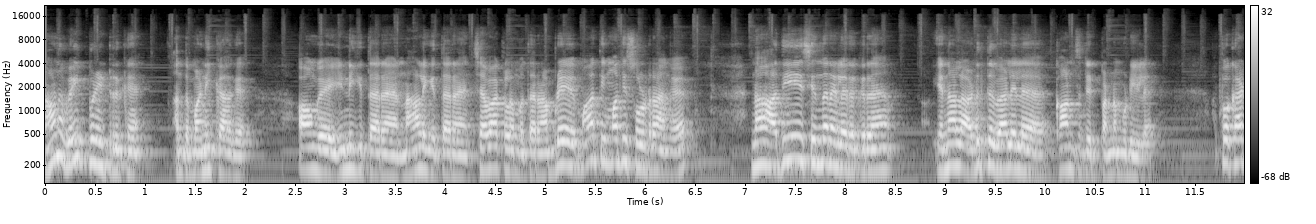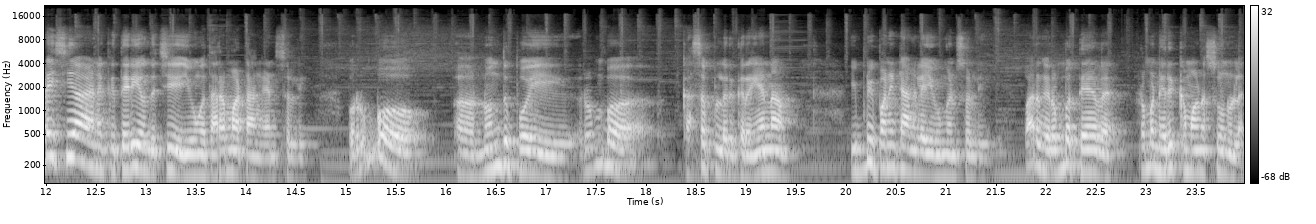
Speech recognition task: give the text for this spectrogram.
நானும் வெயிட் பண்ணிகிட்ருக்கேன் அந்த மணிக்காக. அவங்க இன்னைக்கு தரேன் நாளைக்கு தரேன் செவ்வாய்க்கிழமை தரேன் அப்படியே மாற்றி மாற்றி சொல்கிறாங்க நான் அதே சிந்தனையில் இருக்கிறேன். என்னால் அடுத்த வேலையில் கான்சென்ட்ரேட் பண்ண முடியல. அப்போ கடைசியாக எனக்கு தெரிய வந்துச்சு இவங்க தரமாட்டாங்கன்னு சொல்லி. ரொம்ப நொந்து போய் ரொம்ப கசப்பில் இருக்கிறேன். ஏன்னா இப்படி பண்ணிட்டாங்களே இவங்கன்னு சொல்லி. பாருங்கள் ரொம்ப தேவை ரொம்ப நெருக்கமான சூழ்நிலை.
